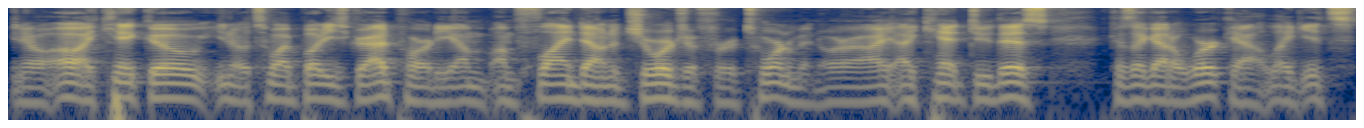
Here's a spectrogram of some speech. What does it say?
you know, oh, I can't go, you know, to my buddy's grad party. I'm, I'm flying down to Georgia for a tournament, or I, I can't do this because I got a workout. Like it's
